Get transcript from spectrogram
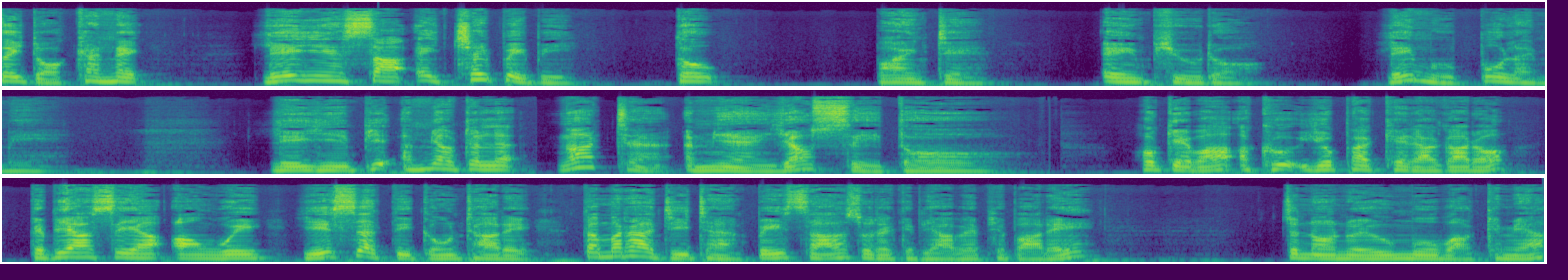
စိတ်တော်ခန့်နှိပ် လေရင်စာအိတ်ချိတ်ပိတ်ပြီးသို့ဘိုင်တင်အိမ်ဖြူတော်လိမ့်မှုပို့လိုက်မင်းလေရင်ပြစ်အမြောက်တလက်ငါထံအမြန်ရောက်စေတော့ဟုတ်ကဲ့ပါအခုရွတ်ဖတ်ခဲ့တာကတော့ကြပြဆရာအောင်ဝေးရေးဆက်တည်ကုန်းထားတဲ့တမရကြီးထံပေးစာဆိုတဲ့ကြပြပဲဖြစ်ပါတယ်ကျွန်တော်ຫນွေဦးမိုးပါခင်ဗျာ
